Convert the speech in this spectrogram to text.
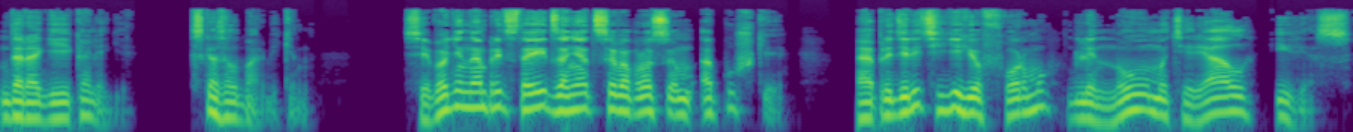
«Дорогие коллеги», — сказал Барбикин, — «сегодня нам предстоит заняться вопросом о пушке, определить ее форму, длину, материал и вес».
